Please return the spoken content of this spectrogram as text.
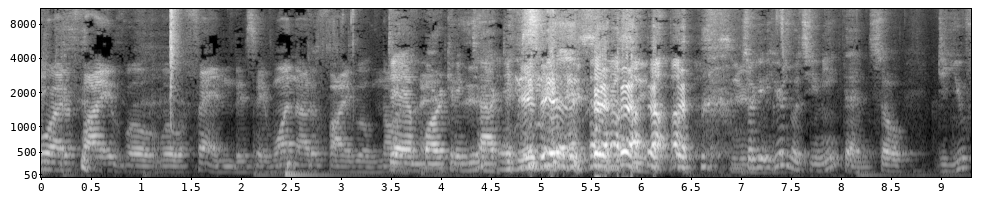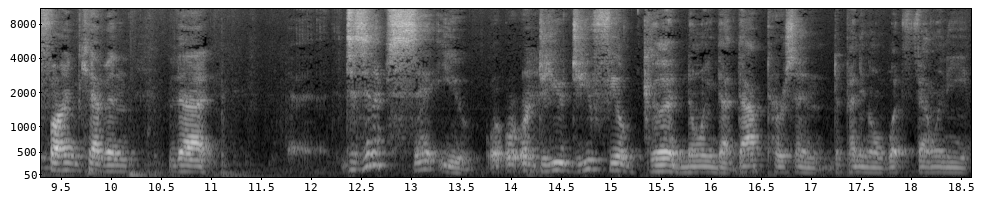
four out of five will, will offend, they say one out of five will not. Damn offend. marketing tactics. It is. Seriously. So here's what's unique then. So do you find Kevin that uh, does it upset you, or, or, or do you do you feel good knowing that that person, depending on what felony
